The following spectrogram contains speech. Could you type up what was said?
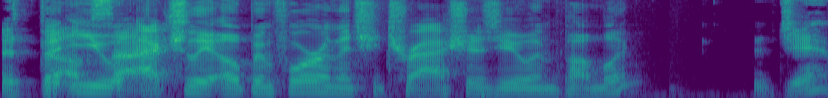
It's that you actually open for her and then she trashes you in public. Yeah.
